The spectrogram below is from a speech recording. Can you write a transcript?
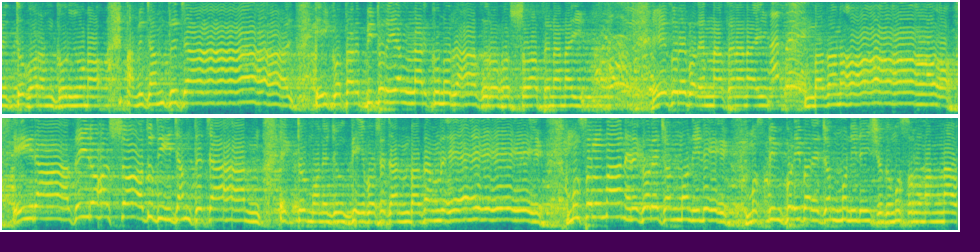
মৃত্যুবরণ করিও না। আমি জানতে চাই এই কথার ভিতরে আল্লাহর কোন রাজ রহস্য আছে না নাই? এ জোরে বলেন না আছে না নাই। বাজানো এই রাজ এই রহস্য যদি জানতে চান একটু মনোযোগ দিয়ে বসে যান বাজান রে। মুসলমানের ঘরে জন্ম নিলে, মুসলিম পরিবারে জন্ম নিলেই শুধু মুসলমান নাও।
